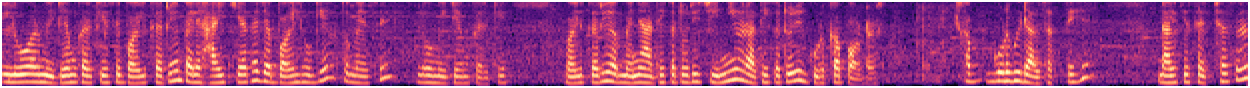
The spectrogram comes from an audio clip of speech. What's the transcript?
लो और मीडियम करके इसे बॉईल कर रही हूँ। पहले हाई किया था, जब बॉईल हो गया तो मैं इसे लो, मीडियम करके बॉईल कर रही हूँ। अब मैंने आधी कटोरी चीनी और आधी कटोरी गुड़ का पाउडर अब गुड़ भी डाल सकते हैं। डाल के इसे अच्छा सा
